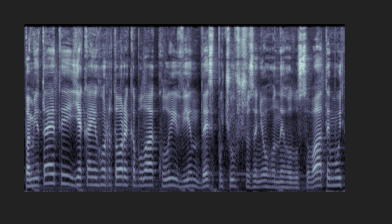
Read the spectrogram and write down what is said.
Пам'ятаєте, яка його риторика була, коли він десь почув, що за нього не голосуватимуть?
